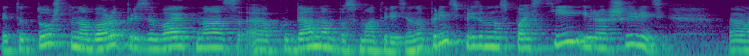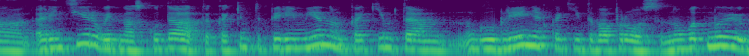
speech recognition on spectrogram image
Это то, что, наоборот, призывает нас, э, куда нам посмотреть. Оно, в принципе, призвано спасти и расширить ориентировать нас куда-то, каким-то переменам, каким-то углублениям в какие-то вопросы. Но вот мы,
